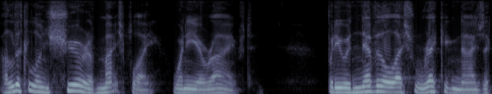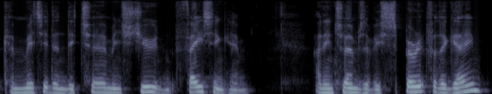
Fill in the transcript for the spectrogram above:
a little unsure of match play when he arrived, but he would nevertheless recognise a committed and determined student facing him, and in terms of his spirit for the game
